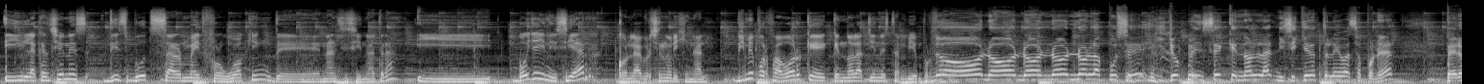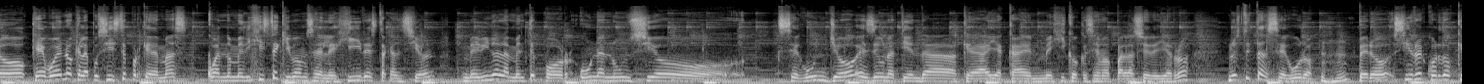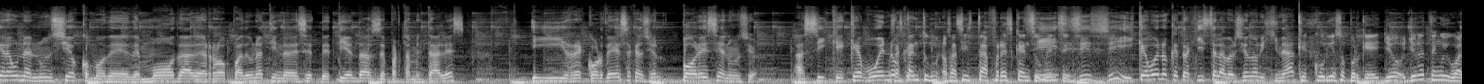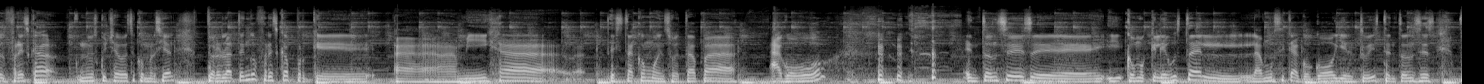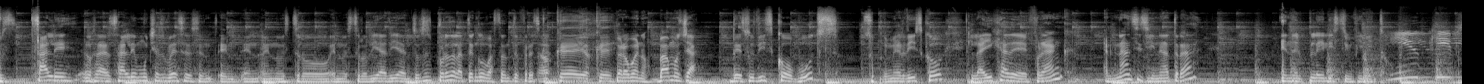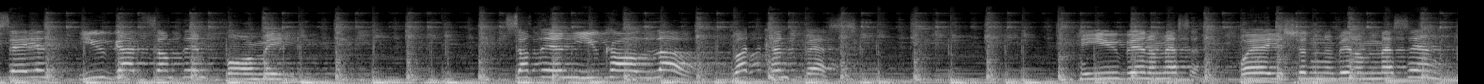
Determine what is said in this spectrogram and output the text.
Y la canción es These Boots Are Made for Walking de Nancy Sinatra. Y voy a iniciar con la versión original. Dime por favor que, que no la tienes también, por favor. No, no, no, no, no la puse y yo pensé que no la, ni siquiera tú la ibas a poner. Pero qué bueno que la pusiste porque además cuando me dijiste que íbamos a elegir esta canción, me vino a la mente por un anuncio, según yo, es de una tienda que hay acá en México que se llama Palacio de Hierro. No estoy tan seguro, pero sí recuerdo que era un anuncio como de, de moda, de ropa, de una tienda de, de tiendas departamentales. Y recordé esa canción por ese anuncio. Así que qué O bueno está que... en tu- o sea, sí está fresca en tu mente. sí, sí, sí, sí. Y qué bueno que trajiste la versión original. Qué curioso, porque yo, yo la tengo igual fresca, no he escuchado este comercial, pero la tengo fresca porque a mi hija está como en su etapa agogó. Entonces, eh, y como que le gusta el- la música gogo y el twist, entonces, pues sale, o sea, sale muchas veces en, en- en- en nuestro, en nuestro día a día. Entonces, por eso la tengo bastante fresca. Ok, ok. Pero bueno, vamos ya. De su disco Boots, su primer disco, la hija de Frank, Nancy Sinatra, en el playlist infinito. You keep saying you got something for me. Something you call love, but confess. You've been a messin' where you shouldn't have been a messin'.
